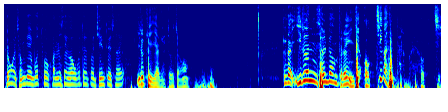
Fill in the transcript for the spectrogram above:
병원 정제에 모토 관련생하고부터 또 진도에서 이렇게 이야기했죠. 그죠? 그러니까 이런 설명들은 이제 억지가 된다는 거예요. 억지.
